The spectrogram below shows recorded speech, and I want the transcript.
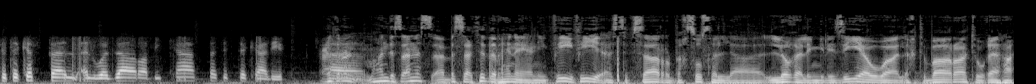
تتكفل الوزارة بكافة التكاليف عذرا آه. مهندس أنس آه، بس أعتذر هنا يعني في في استفسار بخصوص ال- اللغة الإنجليزية والاختبارات وغيرها،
